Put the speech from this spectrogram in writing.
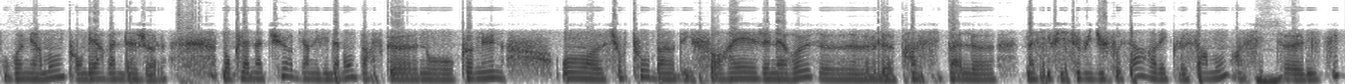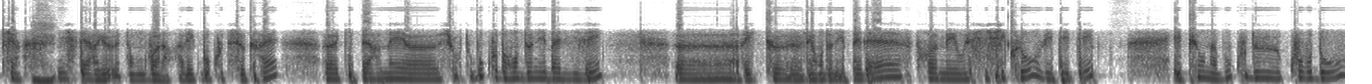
sont Remiremont, Plombières, Val d'Ajol. Donc la nature, bien évidemment, parce que nos communes ont euh, surtout ben, des forêts généreuses. Euh, le principal euh, massif est celui du Fossard avec le Saint-Mont, un site euh, mythique, mystérieux. Donc voilà, avec beaucoup de secrets, euh, qui permet euh, surtout beaucoup de randonnées balisées. Euh, avec euh, les randonnées pédestres, mais aussi cyclo, VTT. Et puis on a beaucoup de cours d'eau,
